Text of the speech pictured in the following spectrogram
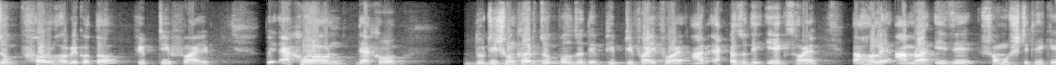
যোগফল হবে কত? ফিফটি ফাইভ তো এখন দেখো, দুটি সংখ্যার যোগফল যদি ফিফটি ফাইভ হয় আর একটা যদি এক্স হয়, তাহলে আমরা এই যে সমষ্টি থেকে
